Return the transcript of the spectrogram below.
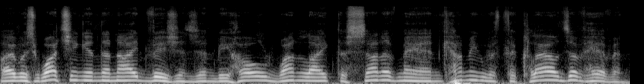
I was watching in the night visions and behold one like the son of man coming with the clouds of heaven.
